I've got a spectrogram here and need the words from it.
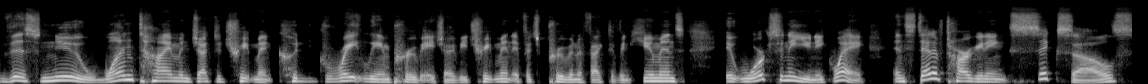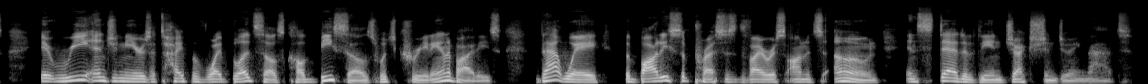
This new one time injected treatment could greatly improve HIV treatment if it's proven effective in humans. It works in a unique way. Instead of targeting sick cells, it re engineers a type of white blood cells called B cells, which create antibodies. That way, the body suppresses the virus on its own instead of the injection doing that.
